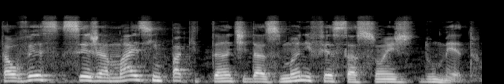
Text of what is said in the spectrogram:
talvez seja a mais impactante das manifestações do medo.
